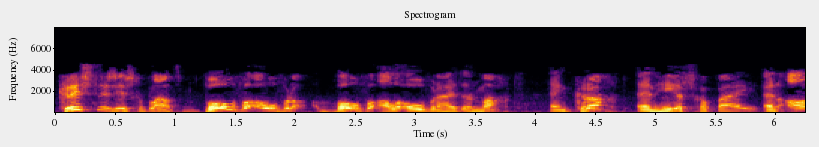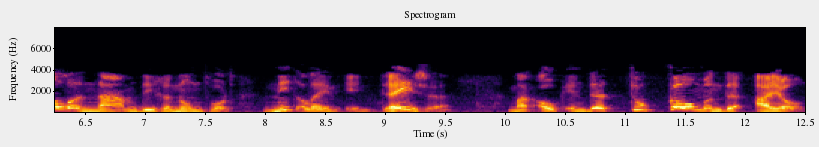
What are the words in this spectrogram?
Christus is geplaatst boven, over, boven alle overheid en macht en kracht en heerschappij en alle naam die genoemd wordt. Niet alleen in deze, maar ook in de toekomende aion.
